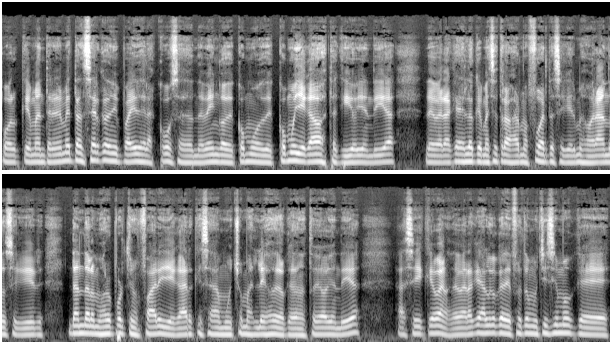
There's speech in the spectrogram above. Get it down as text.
porque mantenerme tan cerca de mi país, de las cosas, de donde vengo, de cómo, de cómo he llegado hasta aquí hoy en día, de verdad que es lo que me hace trabajar más fuerte, seguir mejorando, seguir dando lo mejor por triunfar y llegar quizás mucho más lejos de lo que donde estoy hoy en día. Así que bueno, de verdad que es algo que disfruto muchísimo, que,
